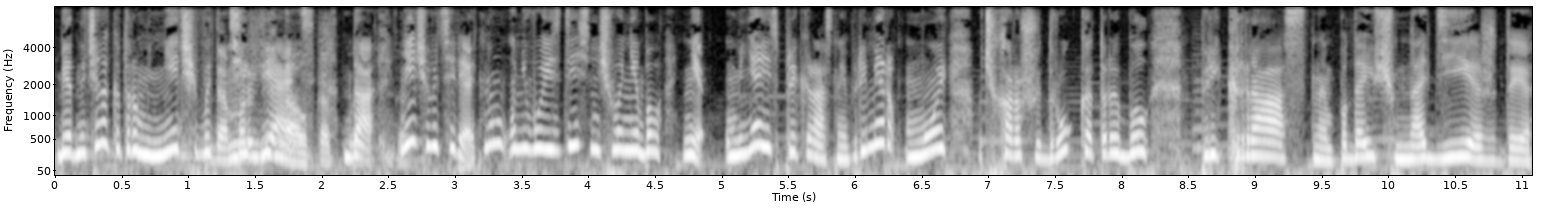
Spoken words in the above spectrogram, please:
бедный человек, которому нечего да, терять. Да, да, нечего терять. Ну, у него и здесь ничего не не был. Нет, у меня есть прекрасный пример. Мой очень хороший друг, который был прекрасным, подающим надежды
